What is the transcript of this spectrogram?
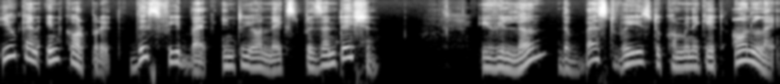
You can incorporate this feedback into your next presentation. You will learn the best ways to communicate online,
